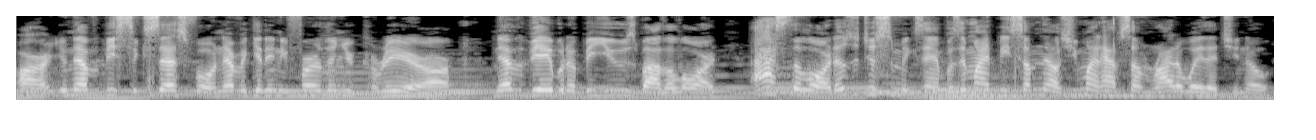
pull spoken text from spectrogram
or you'll never be successful, or never get any further in your career, or never be able to be used by the Lord. Ask the Lord. Those are just some examples. It might be something else. You might have something right away that you know.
